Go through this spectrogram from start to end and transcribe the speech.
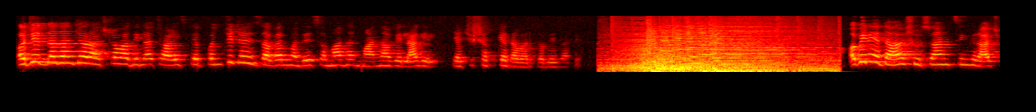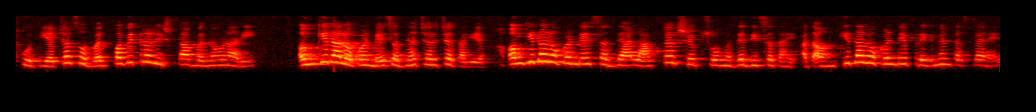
अजितदादांच्या राष्ट्रवादीला चाळीस ते पंचेचाळीस जागांमध्ये समाधान मानावे लागेल याची शक्यता वर्तवली जाते. अभिनेता सुशांत सिंग राजपूत याच्यासोबत पवित्र रिश्ता बनवणारी अंकिता लोखंडे सध्या चर्चेत आली आहे. अंकिता लोखंडे सध्या लाफ्टर शेप शो मध्ये दिसत आहे. आता अंकिता लोखंडे प्रेग्नंट असल्याने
